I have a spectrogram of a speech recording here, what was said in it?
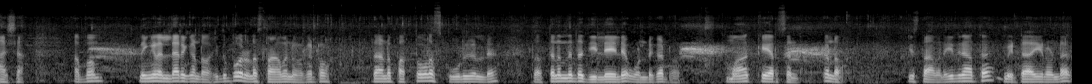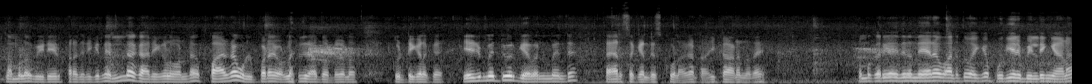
ആശ. അപ്പം നിങ്ങളെല്ലാവരും കണ്ടോ? ഇതുപോലുള്ള സ്ഥാപനമാണ് കേട്ടോ. ഇതാണ് പത്തോളം സ്കൂളുകളിൽ പത്തനംതിട്ട ജില്ലയിൽ ഉണ്ട് കേട്ടോ. മാ കെയർ സെന്റർ കണ്ടോ? ഈ സ്ഥാപനം. ഇതിനകത്ത് മിഠായികളുണ്ട്. നമ്മൾ വീഡിയോയിൽ പറഞ്ഞിരിക്കുന്ന എല്ലാ കാര്യങ്ങളും ഉണ്ട്. പഴം ഉൾപ്പെടെയുള്ള ഇതിനകത്തുണ്ട് കേട്ടോ കുട്ടികൾക്ക്. എഴുമറ്റൂർ ഗവൺമെന്റ് ഹയർ സെക്കൻഡറി സ്കൂളാണ് കേട്ടോ ഈ കാണുന്നത്. നമുക്കറിയാം ഇതിന് നേരെ വലത്ത് വയ്ക്കുക പുതിയൊരു ബിൽഡിംഗാണ്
